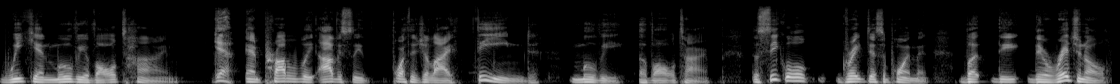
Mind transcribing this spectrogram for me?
weekend movie of all time, yeah. and probably, obviously, Fourth of July themed movie of all time. The sequel, great disappointment, but the the original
